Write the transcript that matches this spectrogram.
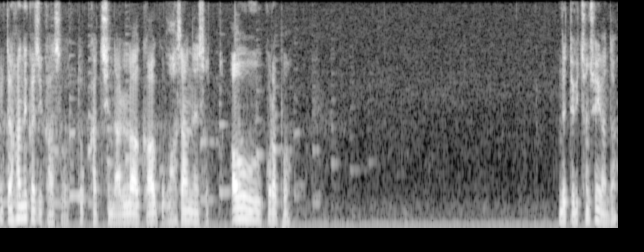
일단 하늘까지 가서 또 같이 날라가고 화산에서 아우 골아퍼 근데 되게 천천히 간다.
